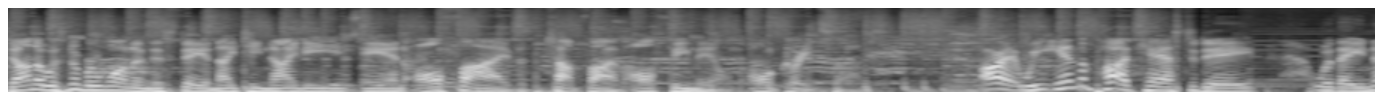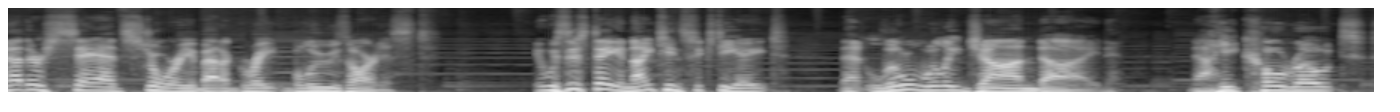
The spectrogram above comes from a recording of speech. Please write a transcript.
Madonna was number one on this day in 1990, and all five of the top five, all females, all great songs. All right, we end the podcast today with another sad story about a great blues artist. It was this day in 1968 that Little Willie John died. Now, he co wrote,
